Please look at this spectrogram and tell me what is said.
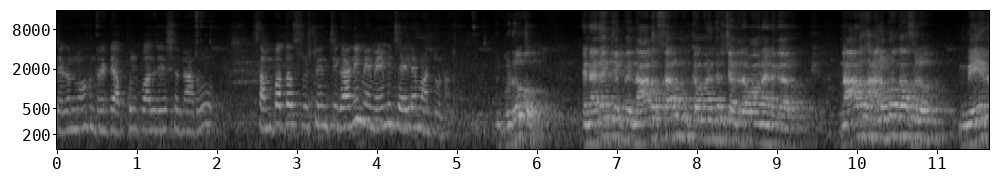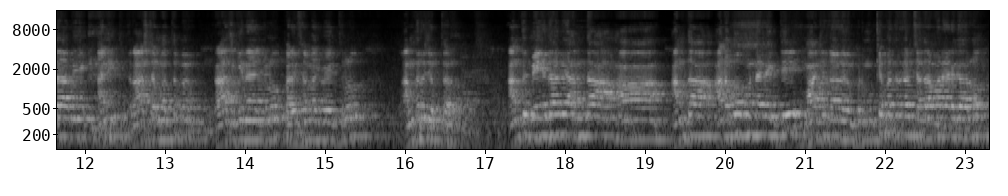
జగన్మోహన్ రెడ్డి అప్పులు పాలు చేస్తున్నారు సంపద సృష్టించి కానీ మేమేమి చేయలేమంటున్నారు ఇప్పుడు నేను అదే చెప్పి నాలుగు సార్లు ముఖ్యమంత్రి చంద్రబాబు నాయుడు గారు నాలుగు అనుభవస్తులు మేధావి అని రాష్ట్రం మొత్తం రాజకీయ నాయకులు పారిశ్రామికవేత్తలు అందరూ చెప్తారు. అంత మేధావి అంత అంత అనుభవం ఉన్న వ్యక్తి మాజీ ఇప్పుడు ముఖ్యమంత్రి గారు చంద్రబాబు నాయుడు గారు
